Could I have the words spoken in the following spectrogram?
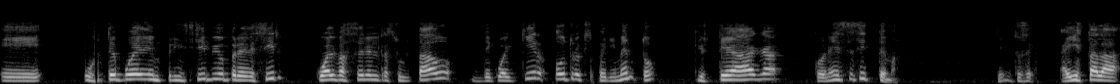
eh, usted puede en principio predecir cuál va a ser el resultado de cualquier otro experimento que usted haga con ese sistema. Entonces, ahí está la,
